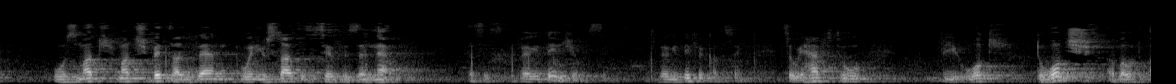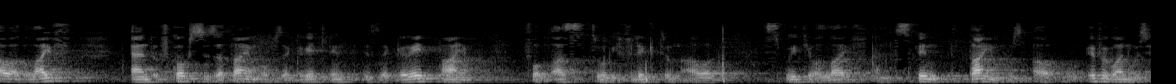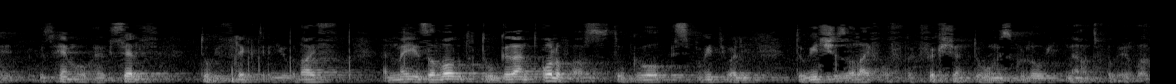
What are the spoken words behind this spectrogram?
was much, much better than when you started the service than now. This is a very dangerous thing. It's a very difficult thing. So we have to be watch, to watch about our life. And of course, the time of the Great Lent is a great time for us to reflect on our spiritual life and spend time with our, everyone with, with him or herself to reflect in your life. And may the Lord to grant all of us to grow spiritually to reach the life of perfection to whom is glory now and forever.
